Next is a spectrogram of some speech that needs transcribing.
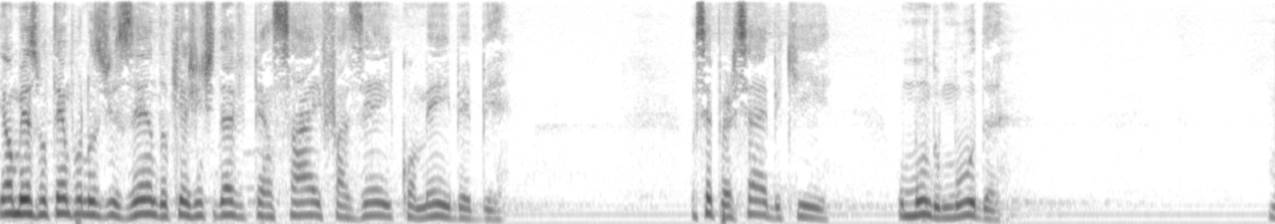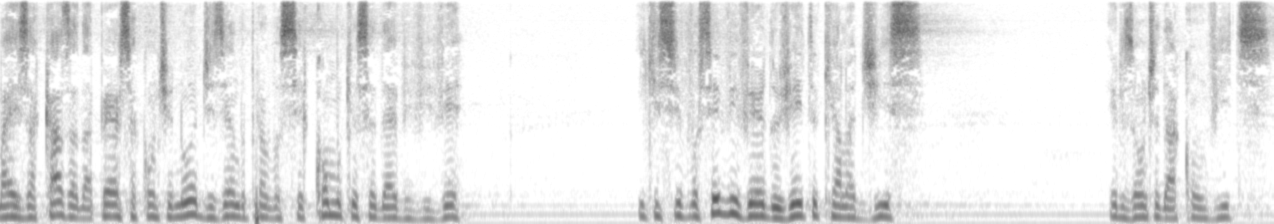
e ao mesmo tempo nos dizendo o que a gente deve pensar e fazer e comer e beber. Você percebe que o mundo muda, mas a casa da Pérsia continua dizendo para você como que você deve viver, e que se você viver do jeito que ela diz, eles vão te dar convites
